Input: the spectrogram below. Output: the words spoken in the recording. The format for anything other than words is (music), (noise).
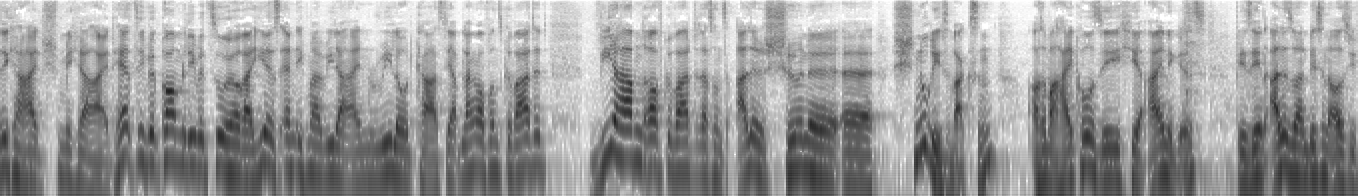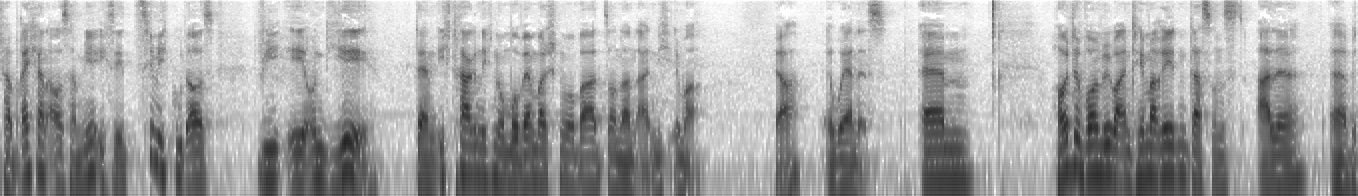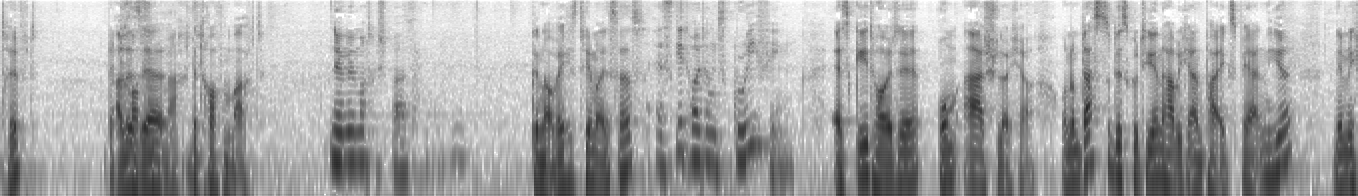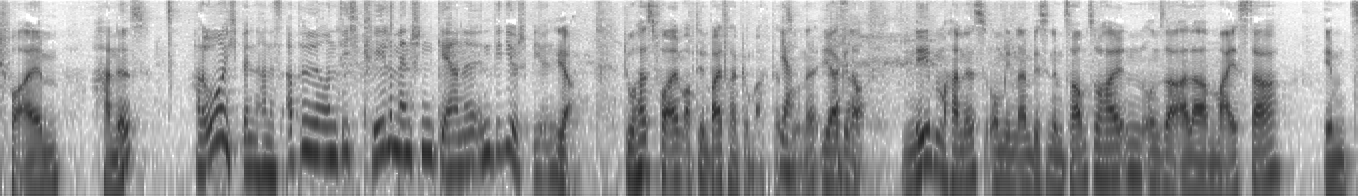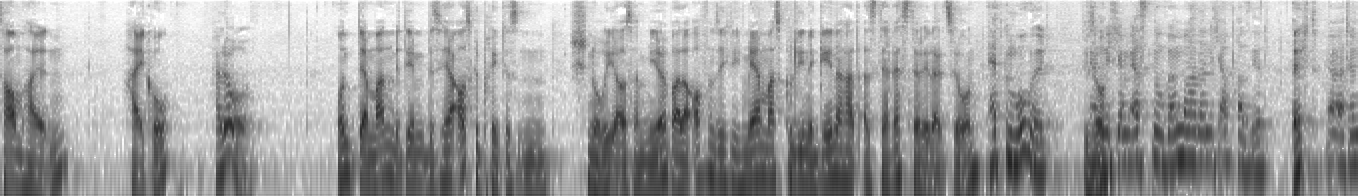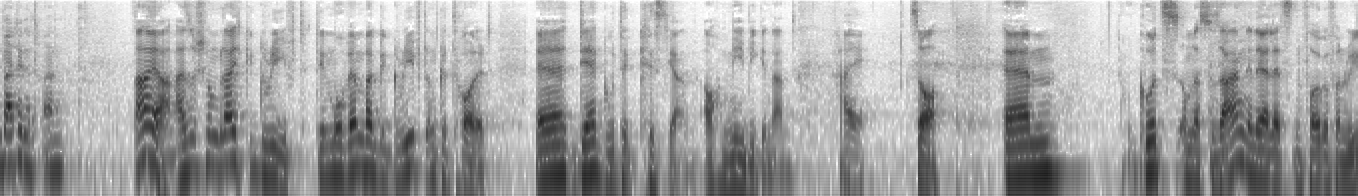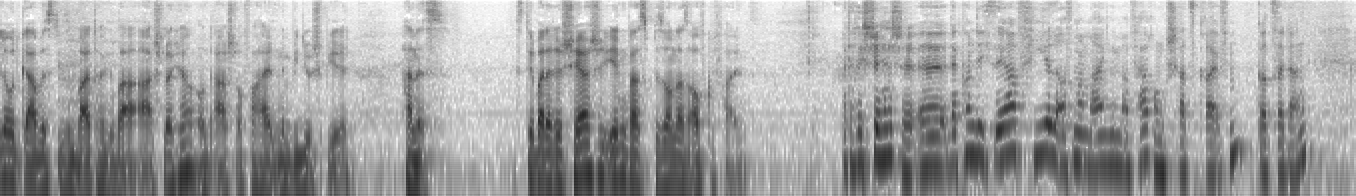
Sicherheit, Schmicherheit. Herzlich willkommen, liebe Zuhörer. Hier ist endlich mal wieder ein Reloadcast. Ihr habt lange auf uns gewartet. Wir haben darauf gewartet, dass uns alle schöne äh, Schnurris wachsen. Außer bei Heiko sehe ich hier einiges. Wir sehen alle so ein bisschen aus wie Verbrechern, außer mir. Ich sehe ziemlich gut aus wie eh und je. Denn ich trage nicht nur Movember-Schnurrbart, sondern eigentlich immer. Ja, Awareness. Ähm, heute wollen wir über ein Thema reden, das uns alle äh, betrifft. Betroffen alle sehr macht. betroffen macht. Nö, mir macht das Spaß. Genau, welches Thema ist das? Es geht heute ums Griefing. Es geht heute um Arschlöcher. Und um das zu diskutieren, habe ich ein paar Experten hier, nämlich vor allem Hannes. Hallo, ich bin Hannes Appel und ich quäle Menschen gerne in Videospielen. Ja, du hast vor allem auch den Beitrag gemacht dazu, Ja, ne? Ja, das genau. auch. Neben Hannes, um ihn ein bisschen im Zaum zu halten, unser aller Meister im Zaum halten, Heiko. Hallo. Und der Mann mit dem bisher ausgeprägtesten Schnurri außer mir, weil er offensichtlich mehr maskuline Gene hat als der Rest der Redaktion. Er hat gemogelt. Wieso? Er hat nicht am 1. November hat er nicht abrasiert. Echt? Er hat ihn weitergetragen. Ah ja, also schon gleich gegrieft. Den Movember gegrieft und getrollt. Äh, der gute Christian, auch Nebi genannt. Hi. So, ähm, kurz um das zu sagen, in der letzten Folge von Reload gab es diesen Beitrag über Arschlöcher und Arschlochverhalten im Videospiel. Hannes, ist dir bei der Recherche irgendwas besonders aufgefallen? Bei der Recherche, äh, da konnte ich sehr viel aus meinem eigenen Erfahrungsschatz greifen, Gott sei Dank.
